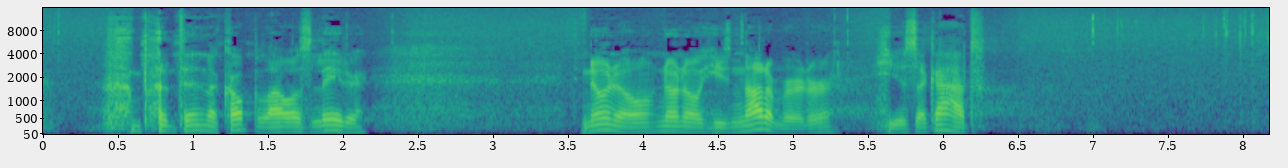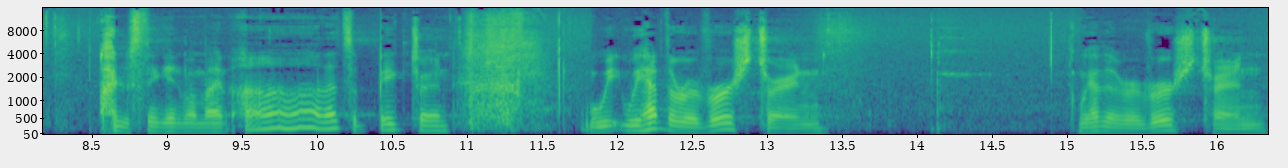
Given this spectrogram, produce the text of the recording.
but then a couple hours later, no, no, no, no, he's not a murderer. He is a god. I was thinking in my mind, ah, that's a big turn we, we have the reverse turn. We have the reverse turn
